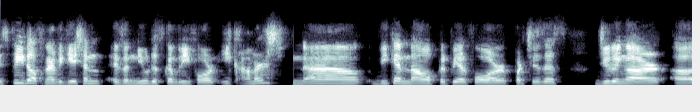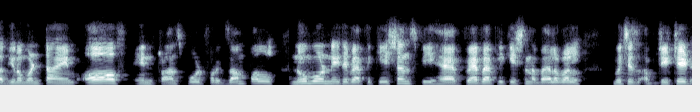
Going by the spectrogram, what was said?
Speed of navigation is a new discovery for e-commerce. Now we can now prepare for purchases during our uh, you know one time off in transport for example no more native applications. We have web application available which is updated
